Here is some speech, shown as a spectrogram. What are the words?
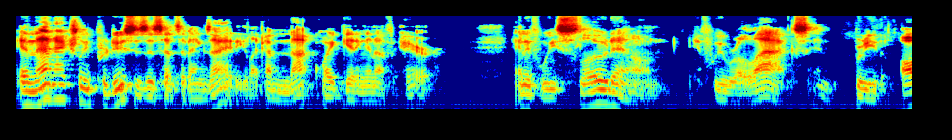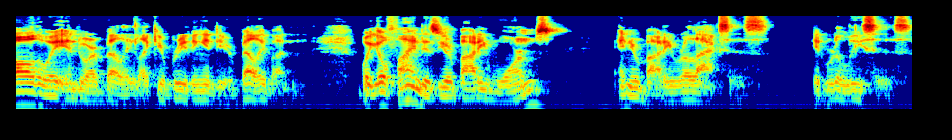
And that actually produces a sense of anxiety, like I'm not quite getting enough air. And if we slow down, if we relax and breathe all the way into our belly, like you're breathing into your belly button, what you'll find is your body warms and your body relaxes. It releases.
